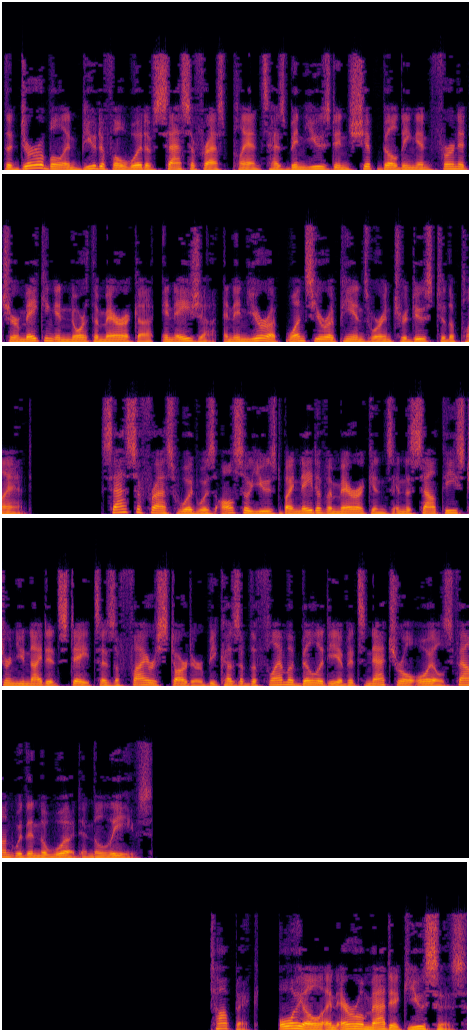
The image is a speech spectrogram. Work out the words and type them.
The durable and beautiful wood of sassafras plants has been used in shipbuilding and furniture making in North America, in Asia, and in Europe once Europeans were introduced to the plant. Sassafras wood was also used by Native Americans in the southeastern United States as a fire starter because of the flammability of its natural oils found within the wood and the leaves. Oil and aromatic uses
